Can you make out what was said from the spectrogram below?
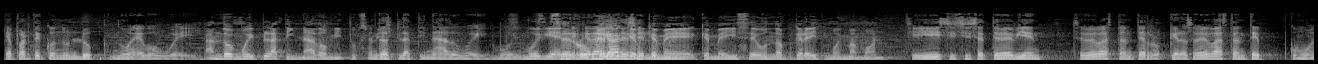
Y aparte con un look nuevo, güey. Ando muy platinado mi Tuxpi. Andas platinado, güey. Muy, muy bien. Se rumera bien que, que me, que me hice un upgrade muy mamón. Sí, sí, sí, se te ve bien. Se ve bastante rockero. Se ve bastante como,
